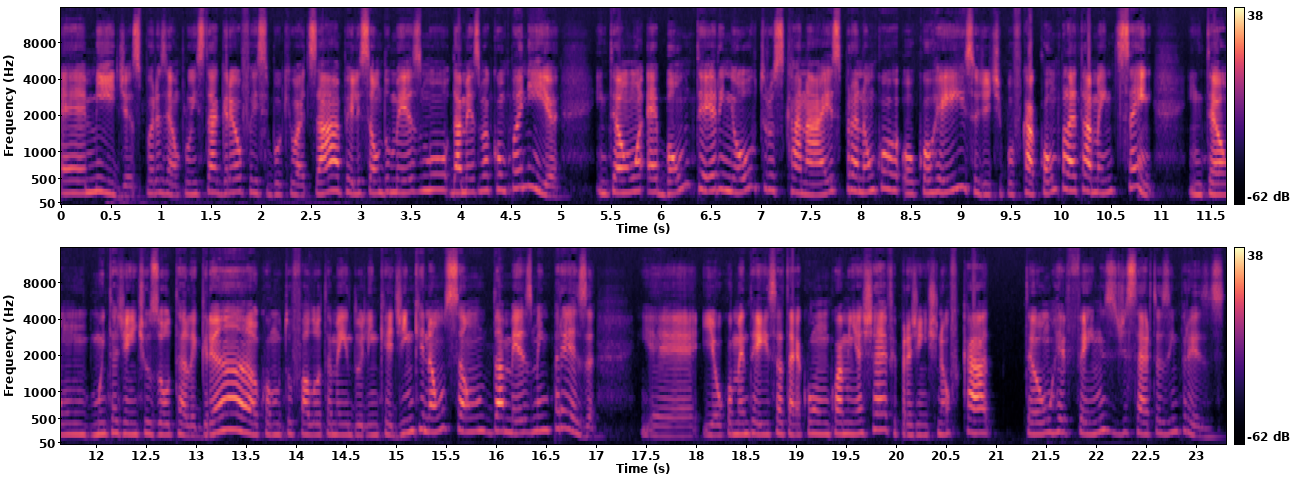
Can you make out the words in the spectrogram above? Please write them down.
é, mídias. Por exemplo, o Instagram, o Facebook e o WhatsApp, eles são do mesmo, da mesma companhia. Então, é bom ter em outros canais para não ocorrer isso, de, tipo, ficar completamente sem. Então, muita gente usou o Telegram, como tu falou também do LinkedIn, que não são da mesma empresa. E, é, e eu comentei isso até com, com a minha chefe, para a gente não ficar tão reféns de certas empresas.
